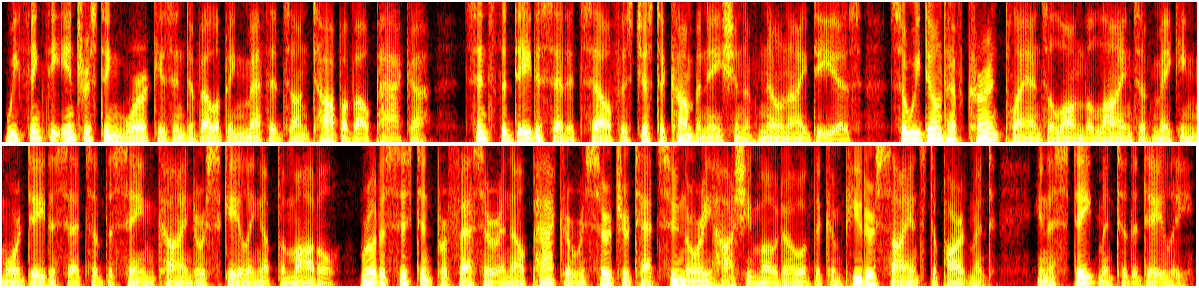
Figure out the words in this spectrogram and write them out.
We think the interesting work is in developing methods on top of Alpaca, since the dataset itself is just a combination of known ideas, so we don't have current plans along the lines of making more datasets of the same kind or scaling up the model, wrote assistant professor and Alpaca researcher Tatsunori Hashimoto of the Computer Science Department, in a statement to the Daily.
